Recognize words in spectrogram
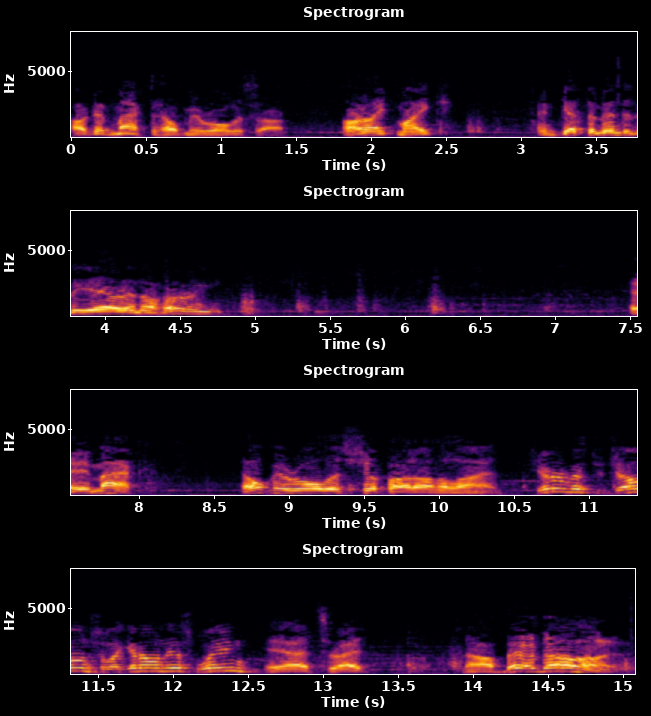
I'll get Mac to help me roll this out. All right, Mike. And get them into the air in a hurry. Hey, Mac. Help me roll this ship out on the line. Sure, Mr. Jones. Shall I get on this wing? Yeah, that's right. Now, bear down on it.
